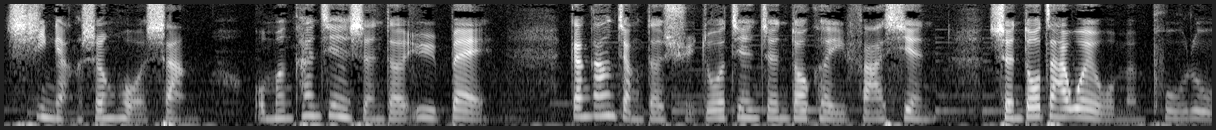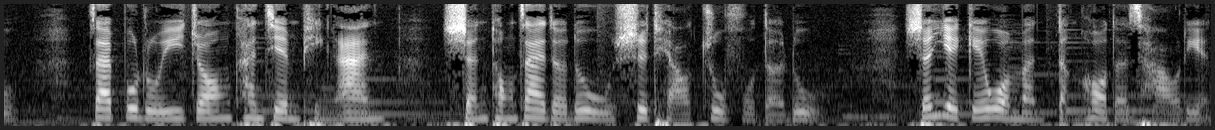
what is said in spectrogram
信仰生活上，我们看见神的预备。刚刚讲的许多见证都可以发现，神都在为我们铺路，在不如意中看见平安。神同在的路是条祝福的路，神也给我们等候的操练。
